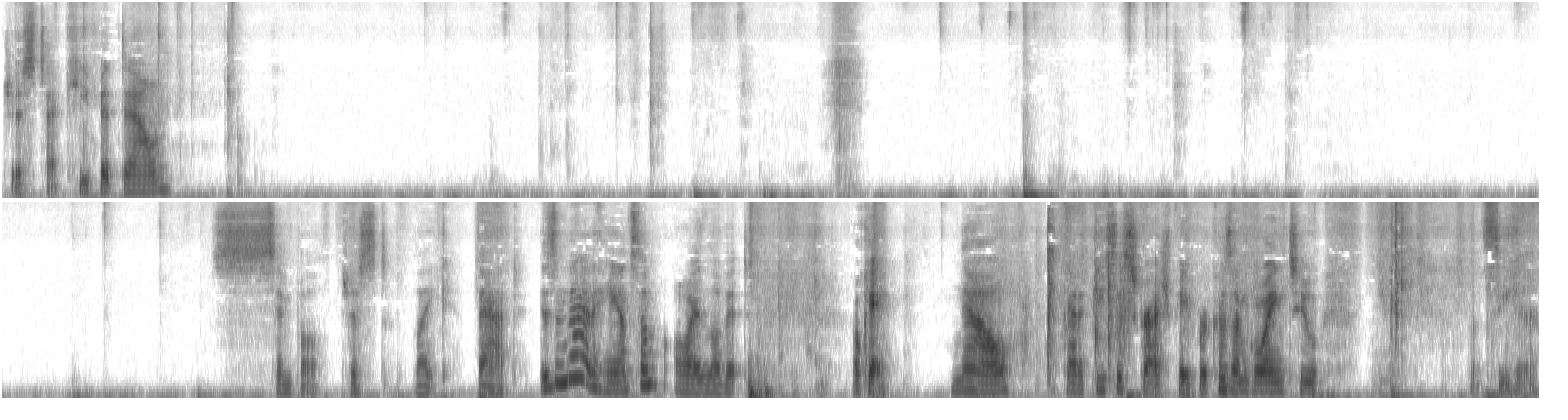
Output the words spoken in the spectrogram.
Just to keep it down. Simple, just like that. Isn't that handsome? Oh, I love it. Okay, now I've got a piece of scratch paper because I'm going to, let's see here.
